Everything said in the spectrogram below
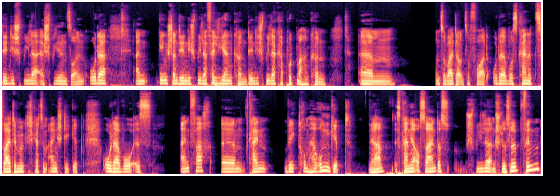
den die Spieler erspielen sollen. Oder einen Gegenstand, den die Spieler verlieren können, den die Spieler kaputt machen können. Ähm, und so weiter und so fort. Oder wo es keine zweite Möglichkeit zum Einstieg gibt. Oder wo es einfach ähm, keinen Weg drum herum gibt. Ja, es kann ja auch sein, dass Spieler einen Schlüssel finden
